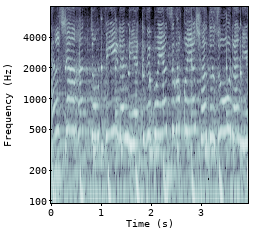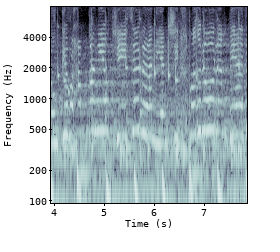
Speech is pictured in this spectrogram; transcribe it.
هل شاهدتم فيلا يكذب ويسرق يشهد زورا ينكر حقا يفشي سرا يمشي مغرورا بأذاه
